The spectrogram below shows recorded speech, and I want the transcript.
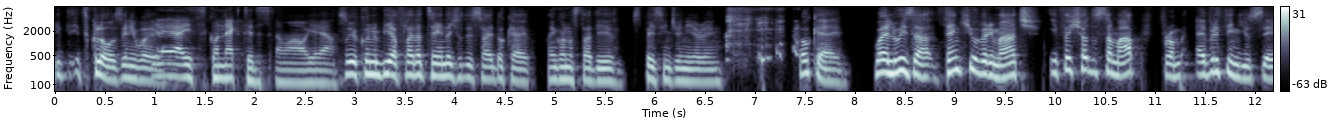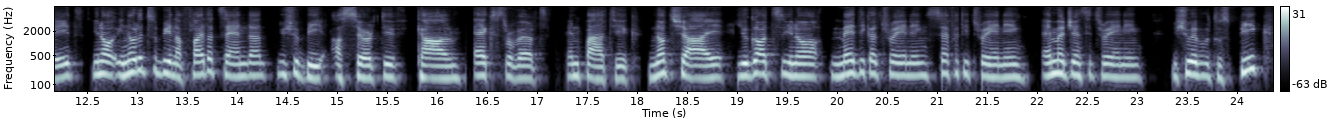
it, it's close anyway yeah it's connected somehow yeah so you couldn't be a flight attendant you decide okay i'm going to study space engineering okay well, Louisa, thank you very much. If I should sum up from everything you said, you know, in order to be in a flight attendant, you should be assertive, calm, extrovert, empathic, not shy. You got, you know, medical training, safety training, emergency training. You should be able to speak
